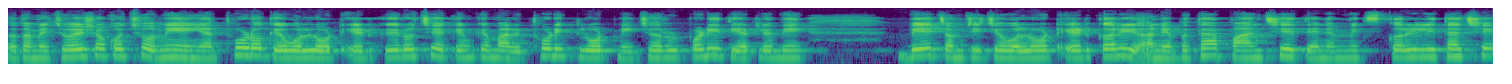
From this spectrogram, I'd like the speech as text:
તો તમે જોઈ શકો છો, મેં અહીંયા થોડોક એવો લોટ એડ કર્યો છે, કેમ કે મારે થોડીક લોટની જરૂર પડી હતી, એટલે મેં બે ચમચી જેવો લોટ એડ કરી અને બધા પાન છે તેને મિક્સ કરી લીધા છે.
